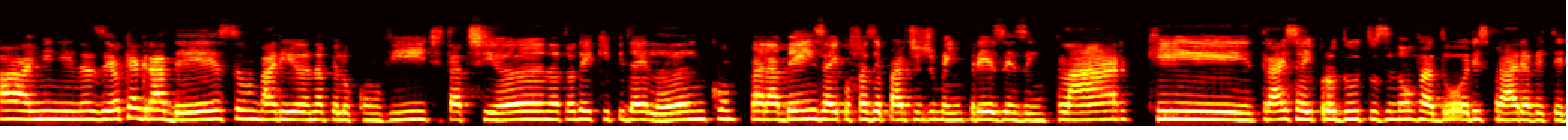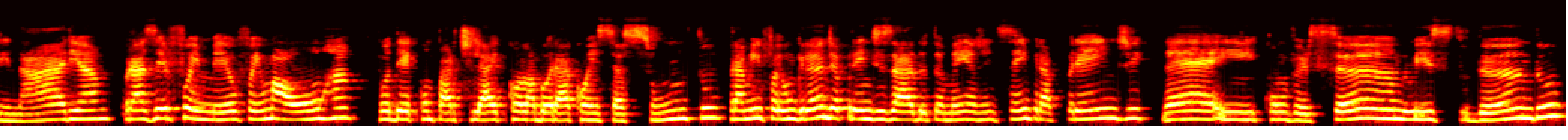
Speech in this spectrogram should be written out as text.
Ai, meninas, eu que agradeço, Mariana, pelo convite, Tatiana, toda a equipe da Elanco. Parabéns aí por fazer parte de uma empresa exemplar que traz aí produtos inovadores para a área veterinária. Prazer foi meu, foi uma honra poder compartilhar e colaborar com esse assunto. Para mim foi um grande aprendizado também, a gente sempre aprende, né, e conversando e estudando.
